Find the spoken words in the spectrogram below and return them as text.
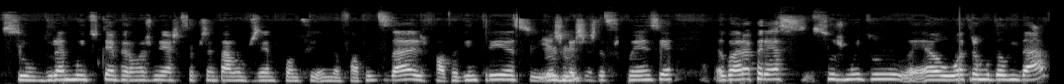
se durante muito tempo eram as mulheres que se apresentavam, por exemplo, com na falta de desejo, falta de interesse e as Uhum. queixas da frequência, Agora aparece, surge muito é a outra modalidade,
